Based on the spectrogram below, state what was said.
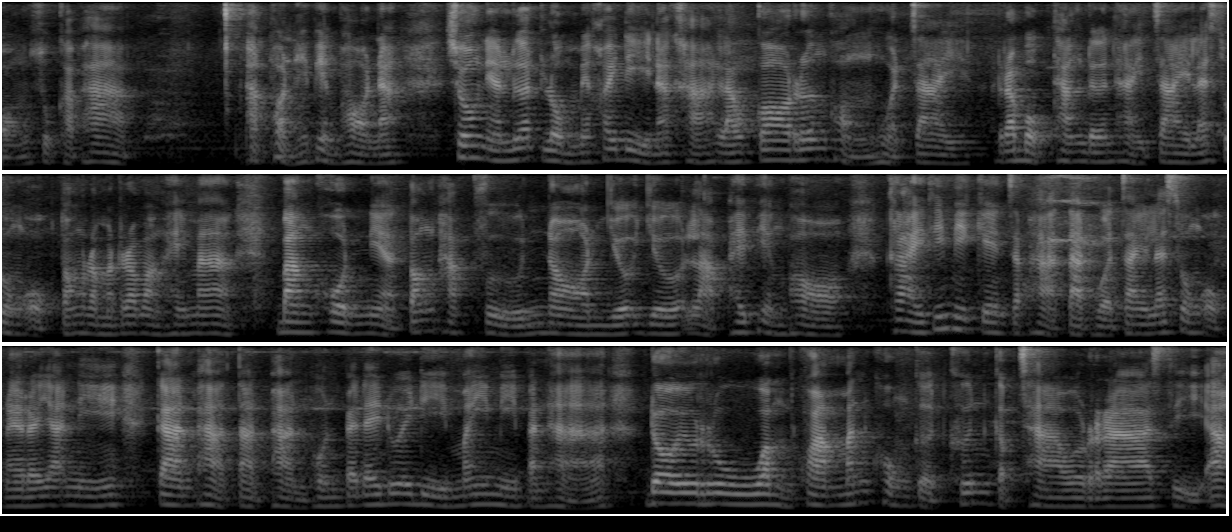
องสุขภาพ พักผ่อนให้เพียงพอนะ ช่วงเนี้ยเลือดลมไม่ค่อยดีนะคะ แล้วก็เรื่องของหัวใจ ระบบทางเดินหายใจและทรวงอกต้องระมัดระวังให้มาก บางคนเนี่ยต้องพักฝืนนอนเยอะๆหลับให้เพียงพอ ใครที่มีเกณฑ์จะผ่าตัดหัวใจและทรวงอกในระยะนี้ การผ่าตัดผ่านพ้นไปได้ด้วยดีไม่มีปัญหา โดยรวมความมั่นคงเกิดขึ้นกับชาวราศีอะ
